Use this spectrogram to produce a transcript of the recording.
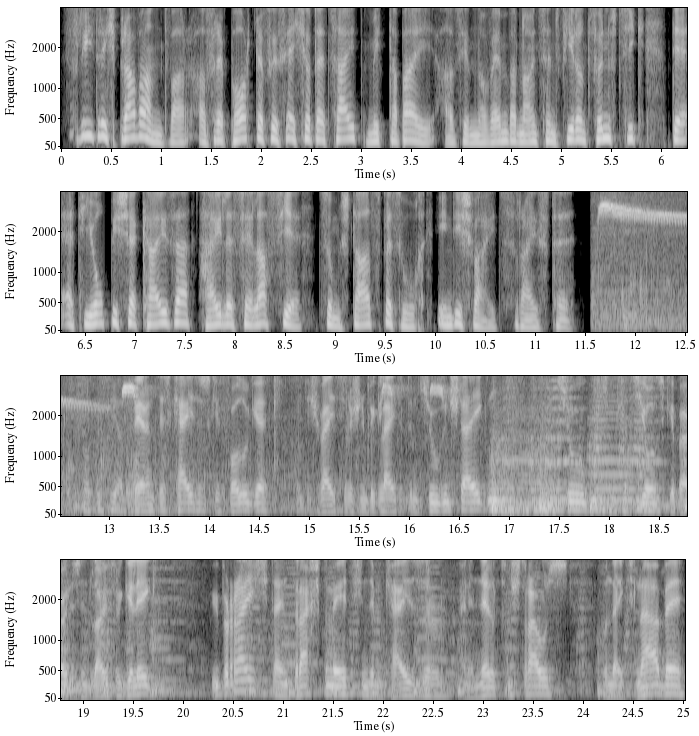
Friedrich Bravand war als Reporter fürs Echo der Zeit mit dabei, als im November 1954 der äthiopische Kaiser Haile Selassie zum Staatsbesuch in die Schweiz reiste. Während des Kaisers Gefolge und die schweizerischen Begleiter dem Zug entsteigen, vom Zug zum Stationsgebäude sind Läufer gelegt, überreicht ein Trachtenmädchen dem Kaiser einen Nelkenstrauß und ein Knabe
